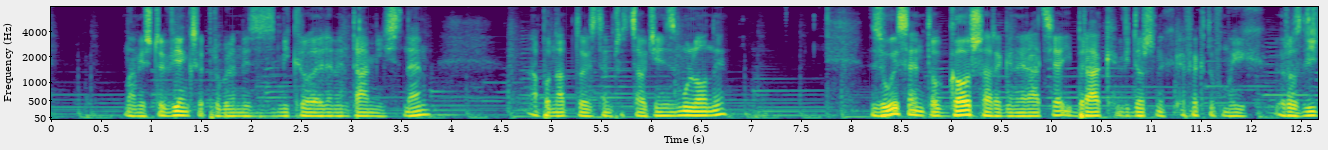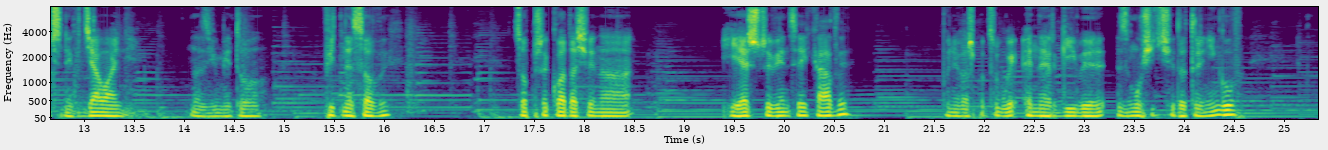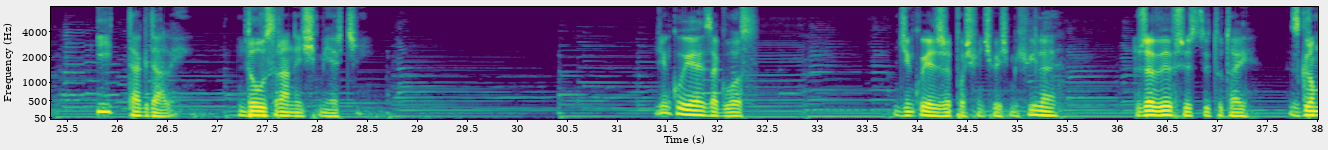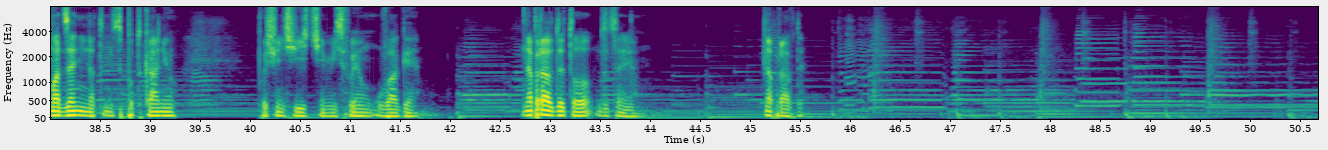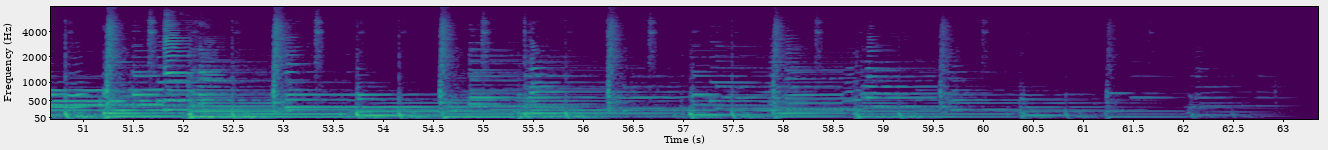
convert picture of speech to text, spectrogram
mam jeszcze większe problemy z mikroelementami i snem, a ponadto jestem przez cały dzień zmulony. Zły sen to gorsza regeneracja i brak widocznych efektów moich rozlicznych działań, nazwijmy to fitnessowych, co przekłada się na jeszcze więcej kawy, ponieważ potrzebuję energii, by zmusić się do treningów i tak dalej. Do usranej śmierci. Dziękuję za głos. Dziękuję, że poświęciłeś mi chwilę, że wy wszyscy tutaj zgromadzeni na tym spotkaniu poświęciliście mi swoją uwagę. Naprawdę to doceniam. Naprawdę.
